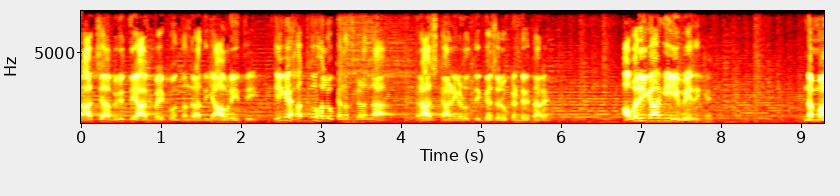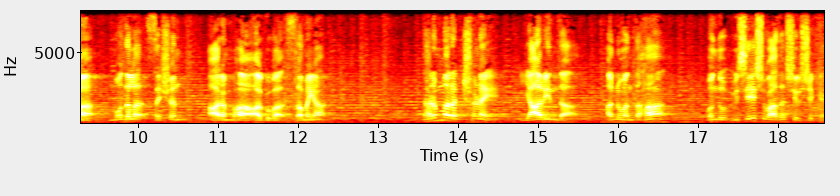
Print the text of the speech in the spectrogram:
ರಾಜ್ಯ ಅಭಿವೃದ್ಧಿ ಆಗಬೇಕು ಅಂತಂದ್ರೆ ಅದು ಯಾವ ರೀತಿ? ಹೀಗೆ ಹತ್ತು ಹಲವು ಕನಸುಗಳನ್ನ ರಾಜಕಾರಣಿಗಳು, ದಿಗ್ಗಜರು ಕಂಡಿರ್ತಾರೆ. ಅವರಿಗಾಗಿ ಈ ವೇದಿಕೆ. ನಮ್ಮ ಮೊದಲ ಸೆಷನ್ ಆರಂಭ ಆಗುವ ಸಮಯ. ಧರ್ಮ ರಕ್ಷಣೆ ಯಾರಿಂದ ಅನ್ನುವಂತಹ ಒಂದು ವಿಶೇಷವಾದ ಶೀರ್ಷಿಕೆ.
